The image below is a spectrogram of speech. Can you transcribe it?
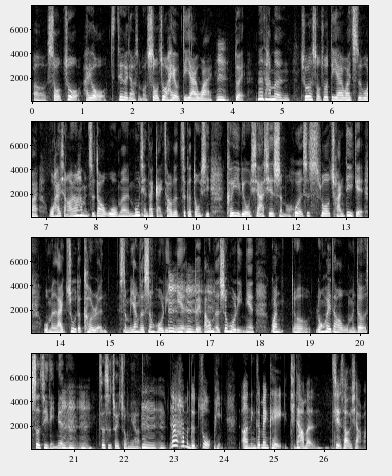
呃手作，还有这个叫什么手作，还有 DIY。嗯，对。那他们除了手做 DIY 之外，我还想要让他们知道，我们目前在改造的这个东西可以留下些什么，或者是说传递给我们来住的客人什么样的生活理念？对，把我们的生活理念贯呃融汇到我们的设计里面。嗯嗯，这是最重要的。嗯嗯嗯。那他们的作品，呃，您这边可以替他们介绍一下吗？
